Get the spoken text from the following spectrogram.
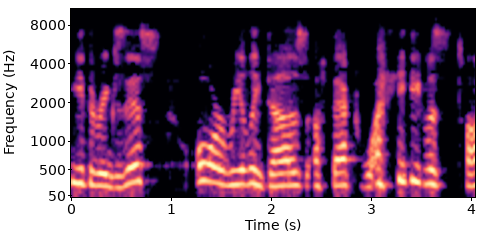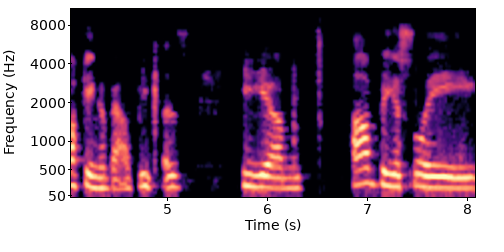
either exists or really does affect what he was talking about because he um, obviously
